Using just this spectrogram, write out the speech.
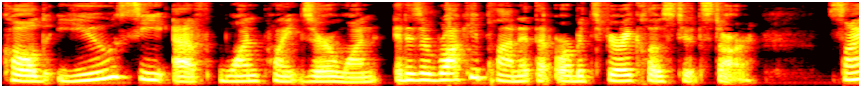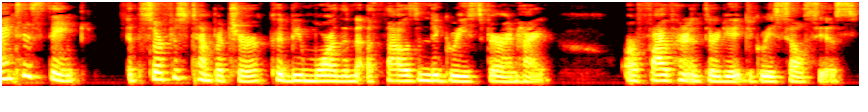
called UCF 1.01. It is a rocky planet that orbits very close to its star. Scientists think its surface temperature could be more than 1,000 degrees Fahrenheit, or 538 degrees Celsius.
